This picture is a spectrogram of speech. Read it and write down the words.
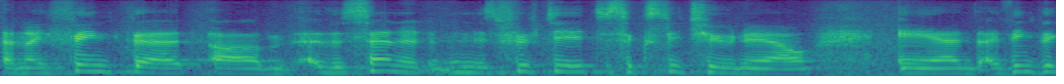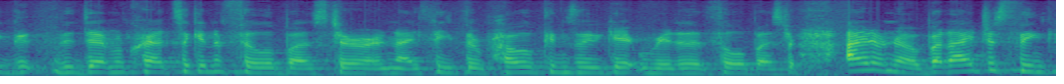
and I think that um, the Senate is 58 to 62 now, and I think the, the Democrats are going to filibuster, and I think the Republicans are going to get rid of the filibuster. I don't know, but I just think.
